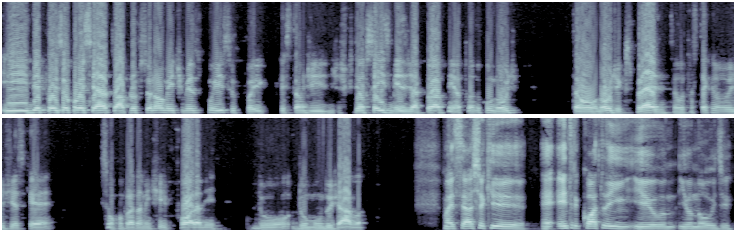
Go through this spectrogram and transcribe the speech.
E depois eu comecei a atuar profissionalmente mesmo com isso. Foi questão de, acho que uns seis meses já que eu venho atuando com Node. Então, Node Express, então outras tecnologias que, é, que são completamente fora ali do, do mundo Java. Mas você acha que é, entre Kotlin e o, e o Node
